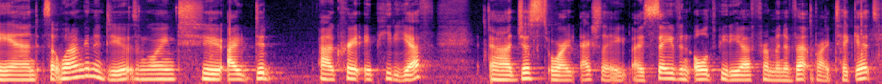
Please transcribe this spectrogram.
And so what I'm going to do is I'm going to, I did uh, create a PDF uh, just, or actually, I saved an old PDF from an Eventbrite ticket,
